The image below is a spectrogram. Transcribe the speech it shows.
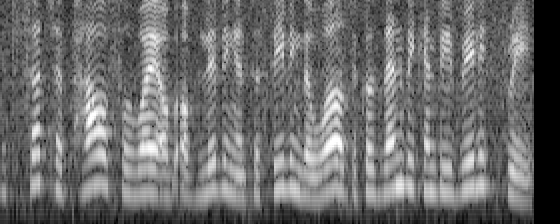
It's such a powerful way of, of living and perceiving the world because then we can be really free.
